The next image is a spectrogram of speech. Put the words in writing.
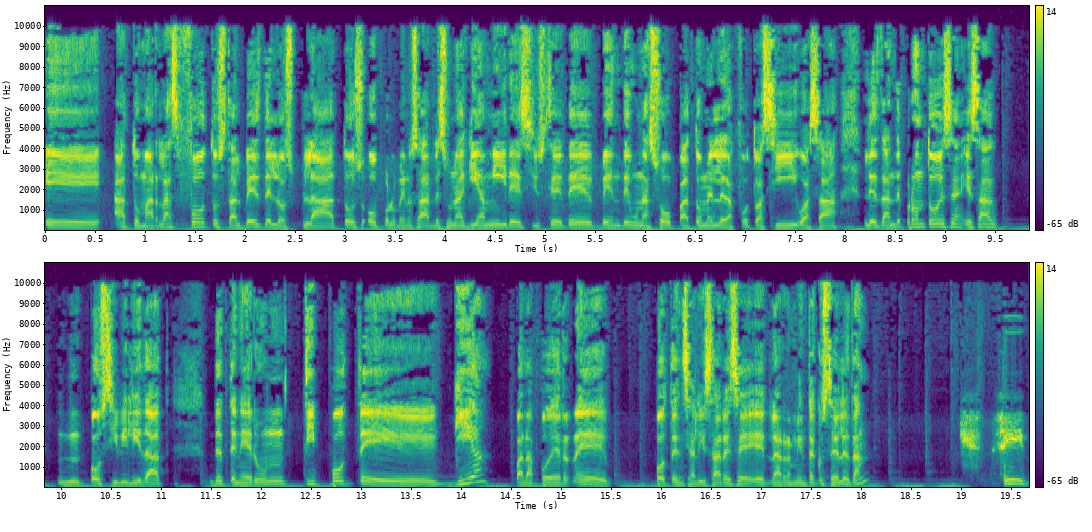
eh, a tomar las fotos tal vez de los platos o por lo menos a darles una guía, mire, si usted vende una sopa, tómenle la foto así o así, les dan de pronto esa, esa mm, posibilidad de tener un tipo de guía para poder eh, potencializar ese, eh, la herramienta que ustedes les dan? Sí,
